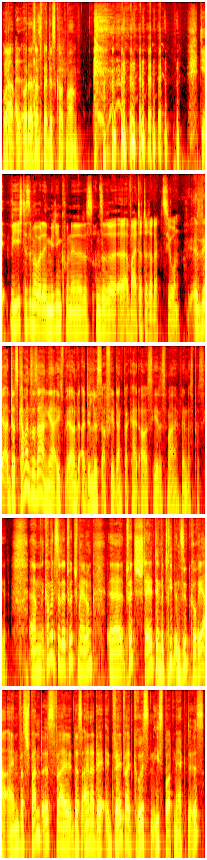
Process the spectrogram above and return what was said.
Oder, Ja, also- oder sonst also- bei Discord morgen. Die, wie ich das immer bei der Medienkuh nenne, das ist unsere äh, erweiterte Redaktion. Ja, das kann man so sagen, ja. Ich, und die löst auch viel Dankbarkeit aus, jedes Mal, wenn das passiert. Ähm, kommen wir zu der Twitch-Meldung. Äh, Twitch stellt den Betrieb in Südkorea ein, was spannend ist, weil das einer der weltweit größten E-Sport-Märkte ist.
